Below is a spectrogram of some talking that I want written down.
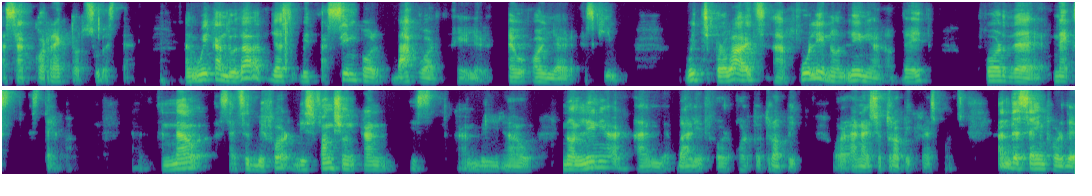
as a corrector substep. And we can do that just with a simple backward Euler, Euler scheme, which provides a fully nonlinear update for the next step. And now, as I said before, this function can, is, can be now nonlinear and valid for orthotropic or anisotropic response. And the same for the,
